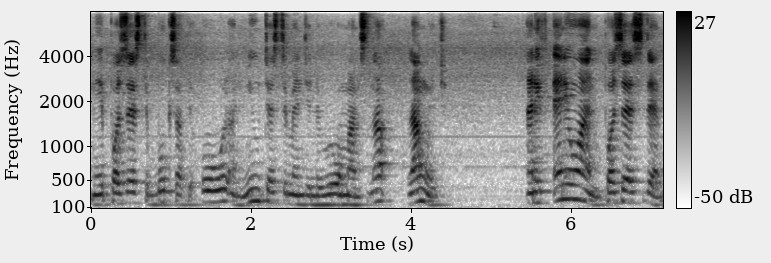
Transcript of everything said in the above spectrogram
may possess the books of the Old and New Testament in the Roman language. And if anyone possess them,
